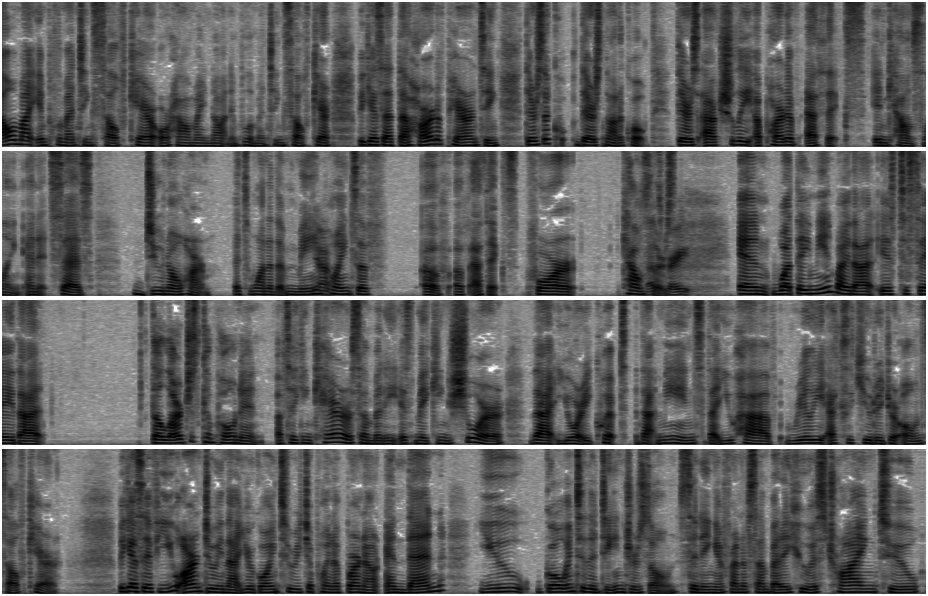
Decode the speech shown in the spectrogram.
how am I implementing self care or how am I not implementing self care? Because at the heart of parenting, there's a there's not a quote. There's actually a part of ethics in counseling, and it says, "Do no harm." It's one of the main Yeah. points of, of of ethics for counselors. That's great. And what they mean by that is to say that the largest component of taking care of somebody is making sure that you're equipped. That means that you have really executed your own self care. Because if you aren't doing that, you're going to reach a point of burnout and then you go into the danger zone sitting in front of somebody who is trying to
